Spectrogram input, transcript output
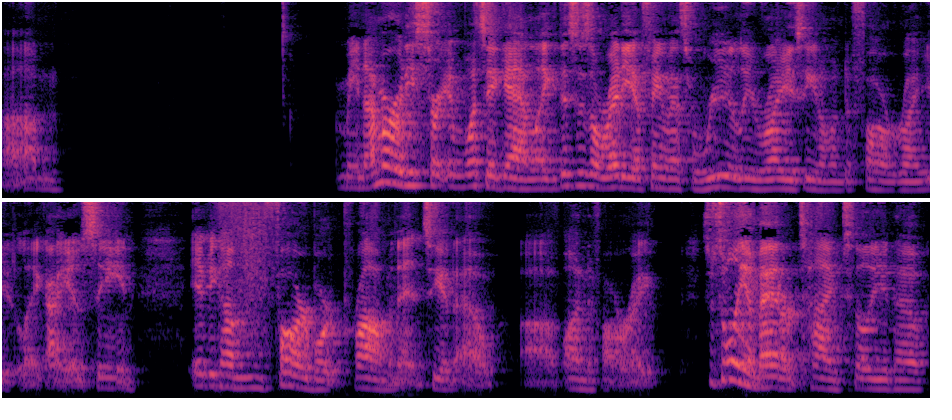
Um, I mean, I'm already starting, once again, like, this is already a thing that's really rising on the far right. Like, I have seen it become far more prominent, you know, uh, on the far right. So it's only a matter of time till, you know,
